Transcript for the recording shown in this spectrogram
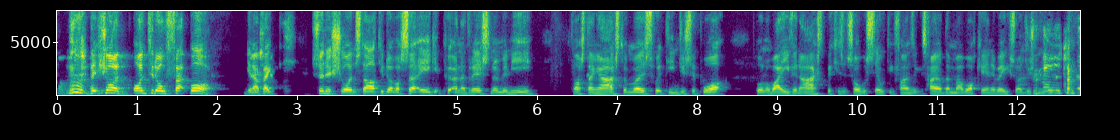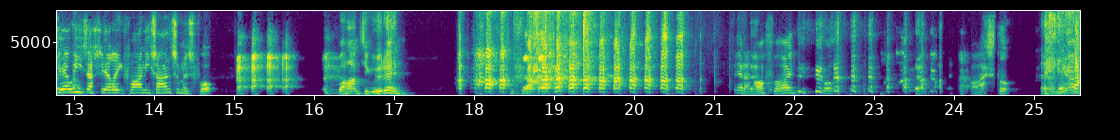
but Sean, on to the old football. You're a big. Soon as Sean started with our City, get put in a dressing room with me. First thing I asked him was, "What team do you support?" Don't know why I even asked because it's always Celtic fans that gets hired in my work anyway. So I just Hey, knew. you can tell he's a Celtic fan. He's handsome as fuck. What happened to Guren? Fair enough, aye. Bastard. I knew I,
